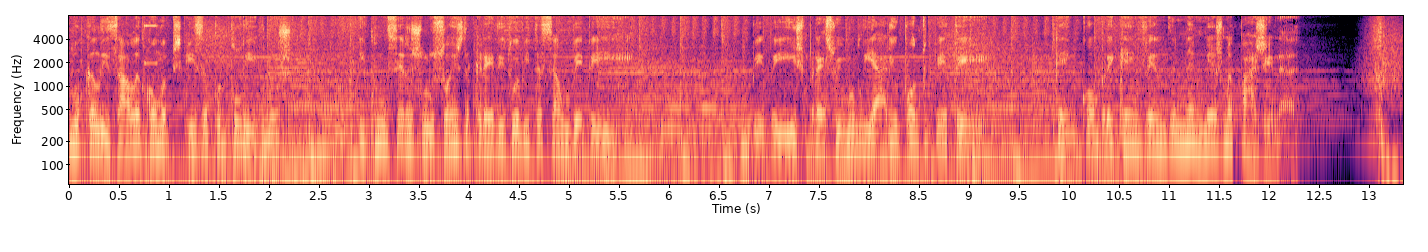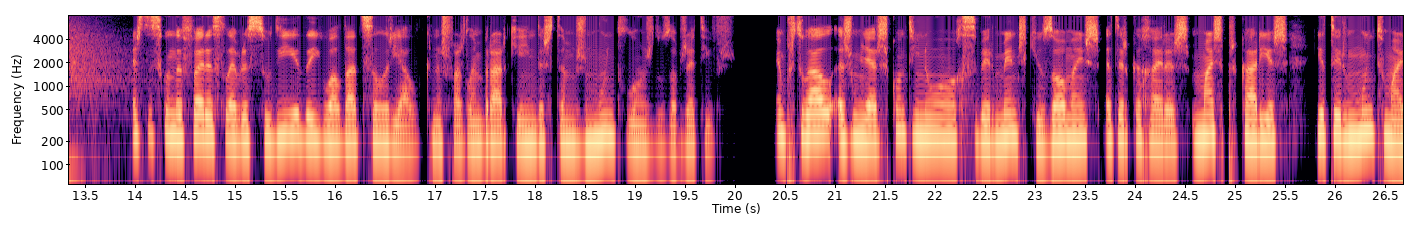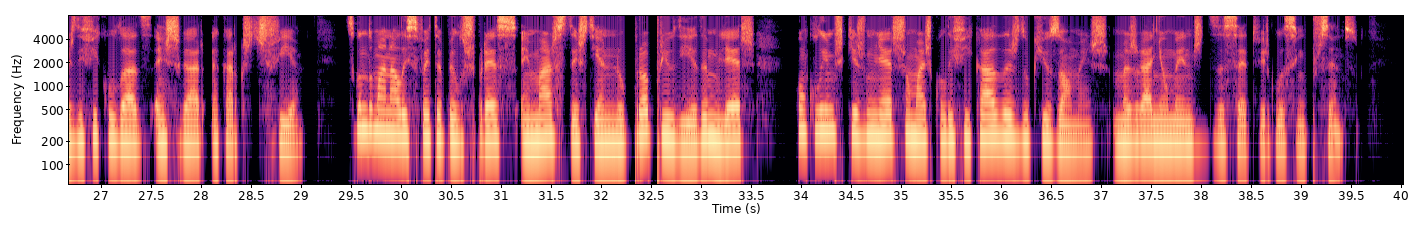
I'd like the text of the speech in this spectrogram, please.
localizá-la com uma pesquisa por polígonos e conhecer as soluções de crédito habitação BPI. BPI Expresso Imobiliário.pt Quem compra e quem vende na mesma página. Esta segunda-feira celebra-se o Dia da Igualdade Salarial, que nos faz lembrar que ainda estamos muito longe dos objetivos. Em Portugal, as mulheres continuam a receber menos que os homens, a ter carreiras mais precárias e a ter muito mais dificuldade em chegar a cargos de chefia. Segundo uma análise feita pelo Expresso, em março deste ano, no próprio Dia da Mulher, concluímos que as mulheres são mais qualificadas do que os homens, mas ganham menos de 17,5%.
